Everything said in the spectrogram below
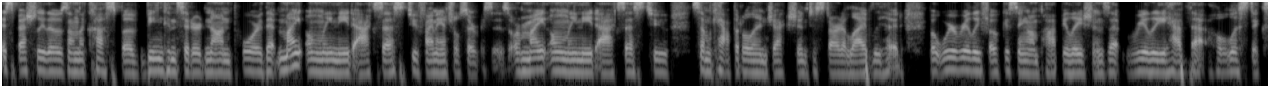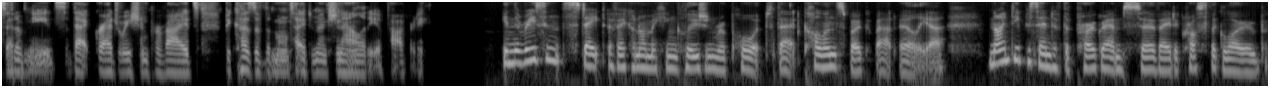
especially those on the cusp of being considered non-poor, that might only need access to financial services or might only need access to some capital injection to start a livelihood. But we're really focusing on populations that really have that holistic holistic set of needs that graduation provides because of the multidimensionality of poverty. In the recent State of Economic Inclusion report that Colin spoke about earlier, 90% of the programs surveyed across the globe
